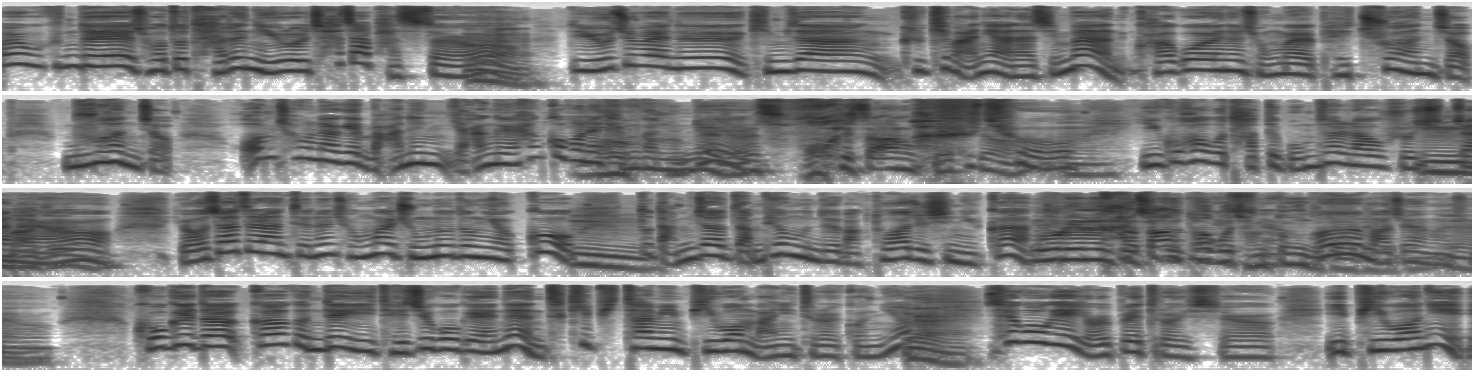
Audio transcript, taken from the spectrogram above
아유 근데 저도 다른 이유를 찾아봤어요. 네. 근데 요즘에는 김장 그렇게 많이 안 하지만 과거에는 정말 배추 한 접, 무 한 접 엄청나게 많은 양을 한꺼번에 어우, 담갔는데 수북히 쌓아놓고 했죠. 그렇죠. 예. 이거 하고 다들 몸살 나고 음, 그러시잖아요. 맞아요. 여자들한테는 정말 중노동이었고 음. 또 남자 남편분들 막 도와주시니까 우리는 저 땅 파고. 장동 어, 묻어야 맞아요, 되거든요. 예. 맞아요. 거기다가 근데 이 돼지고기에는 특히 비타민 B1 많이 들어있거든요. 네. 쇠고기에 10배 들어있어요. 이 B1이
